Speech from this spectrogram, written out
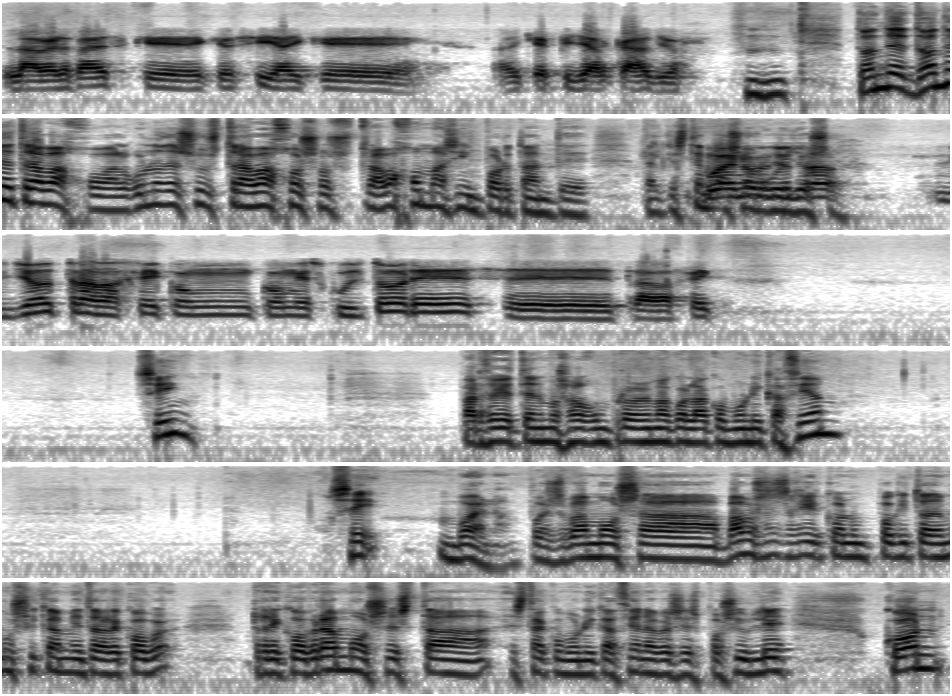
la verdad es que, que sí, hay que, hay que pillar callo. ¿Dónde, ¿Dónde trabajó? ¿Alguno de sus trabajos o su trabajo más importante, del que esté más orgulloso? Yo, trabajé con, con escultores, eh, trabajé... ¿Sí? Parece que tenemos algún problema con la comunicación. Sí, bueno, pues vamos a, vamos a seguir con un poquito de música mientras recobramos esta, esta comunicación, a ver si es posible, con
